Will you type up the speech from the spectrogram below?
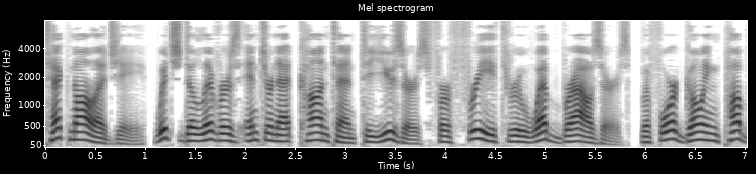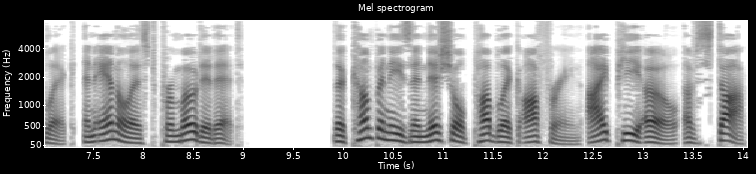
technology, which delivers Internet content to users for free through web browsers. Before going public, an analyst promoted it. The company's initial public offering IPO of stock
